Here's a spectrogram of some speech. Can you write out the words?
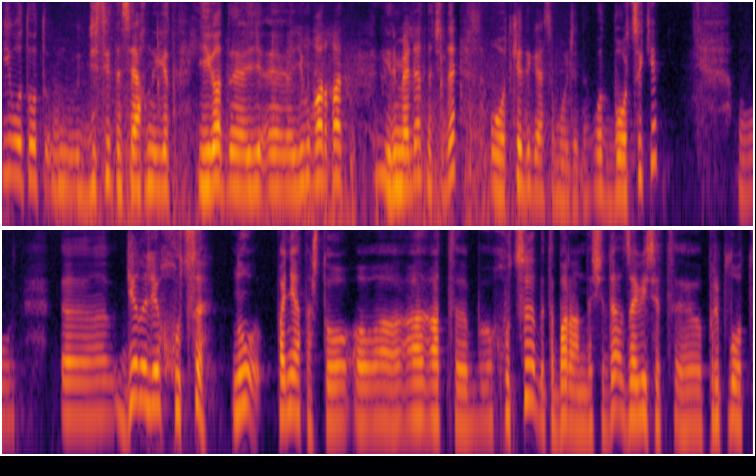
И вот, вот действительно сяхны егет юғарға ирмелят, значит, да? Вот, кедігәсі мөлжеді. Вот борцики. Вот. Э, делали хуцы. Ну, понятно, что э, от э, хуцы, это баран, значит, да, зависит приплод,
